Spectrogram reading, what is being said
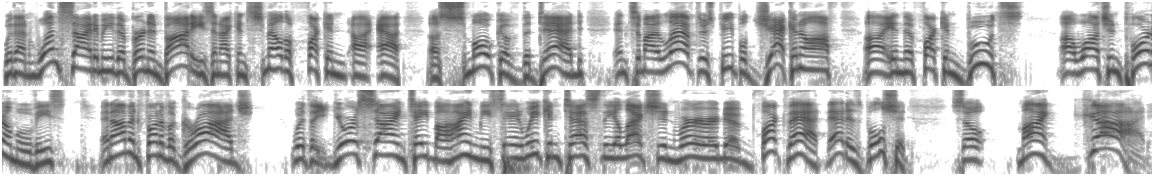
with on one side of me they're burning bodies and I can smell the fucking uh, uh, uh, smoke of the dead, and to my left there's people jacking off uh, in the fucking booths uh, watching porno movies and I'm in front of a garage with a, your sign taped behind me saying we can test the election. We're uh, fuck that. That is bullshit. So my God,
